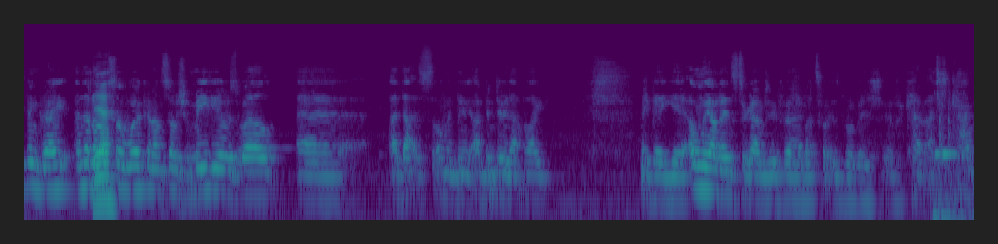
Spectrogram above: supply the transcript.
been great. And then Yeah. also working on social media as well. Uh, and that's only been I've been doing that for like maybe a year. Only on Instagram to be fair. My Twitter's rubbish. I, can't, I just can't.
